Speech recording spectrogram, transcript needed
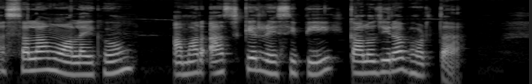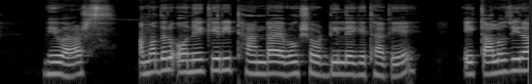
আসসালামু আলাইকুম। আমার আজকের রেসিপি কালোজিরা ভর্তা। ভিওয়ার্স আমাদের অনেকেরই ঠান্ডা এবং সর্দি লেগে থাকে। এই কালোজিরা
